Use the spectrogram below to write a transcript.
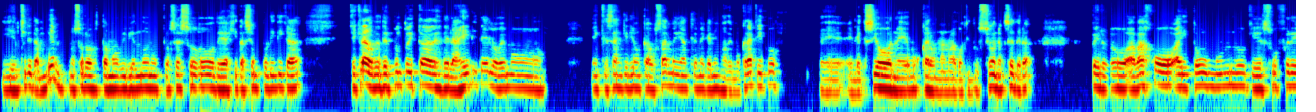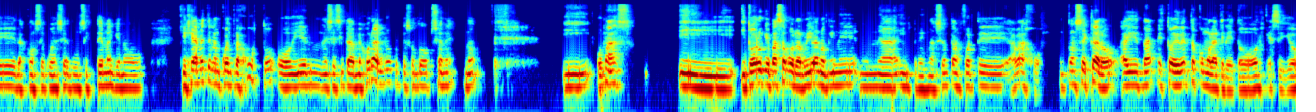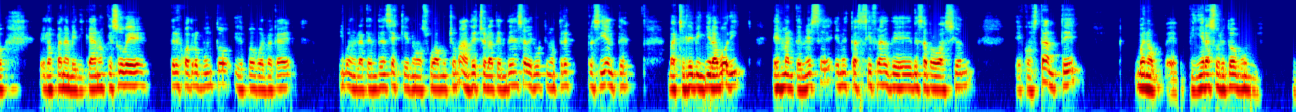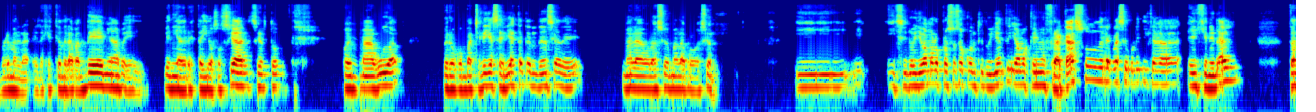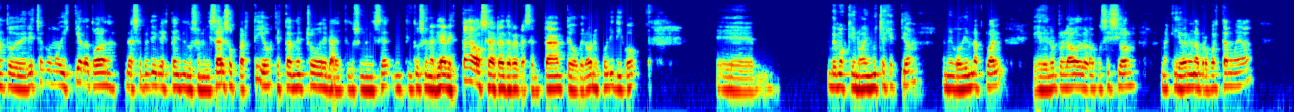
y en Chile también. Nosotros estamos viviendo en un proceso de agitación política que, claro, desde el punto de vista desde las élites lo vemos en que se han querido causar mediante mecanismos democráticos, eh, elecciones, buscar una nueva constitución, etcétera. Pero abajo hay todo un mundo que sufre las consecuencias de un sistema que no que generalmente no encuentra justo o bien necesita mejorarlo, porque son dos opciones, ¿no? Y, o más, y, y, todo lo que pasa por arriba no tiene una impregnación tan fuerte abajo. Entonces, claro, hay estos eventos como la Teletón, qué sé yo, los Panamericanos, que sube 3, 4 puntos y después vuelve a caer. Y bueno, la tendencia es que no suba mucho más. De hecho, la tendencia de los últimos tres presidentes, Bachelet, Piñera, Boric, es mantenerse en estas cifras de desaprobación eh, constante. Bueno, eh, Piñera sobre todo problema en la, en la, gestión de la pandemia, eh, venía del estallido social, ¿cierto? Fue más aguda, pero con Bachelet ya se veía esta tendencia de mala evaluación, mala aprobación. Y, y, y si nos llevamos los procesos constituyentes, digamos que hay un fracaso de la clase política en general, tanto de derecha como de izquierda, toda la clase política está institucionalizada, esos partidos que están dentro de la institucionalidad del Estado, o sea, a través de representantes, operadores políticos, eh, vemos que no hay mucha gestión en el gobierno actual y del otro lado de la oposición, más que llevar una propuesta nueva,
